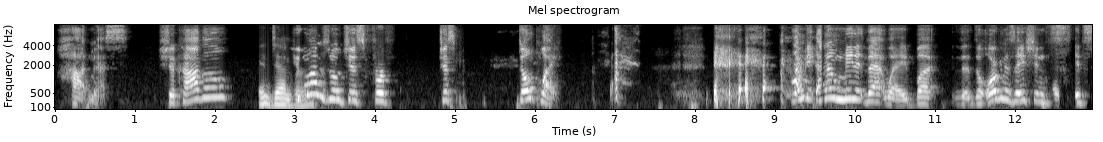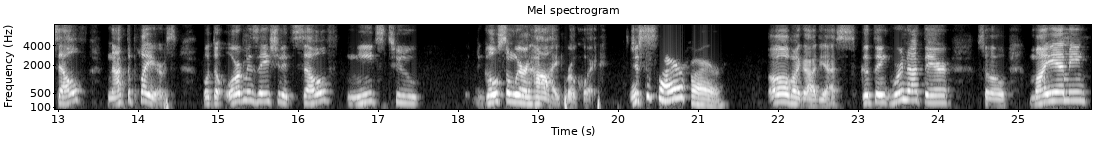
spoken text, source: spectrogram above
hot mess. Chicago, in Denver. you might as well just for just don't play. I mean, I don't mean it that way, but the, the organization itself, not the players, but the organization itself needs to go somewhere and hide real quick. Just a fire fire. oh my god, yes. Good thing we're not there. So Miami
